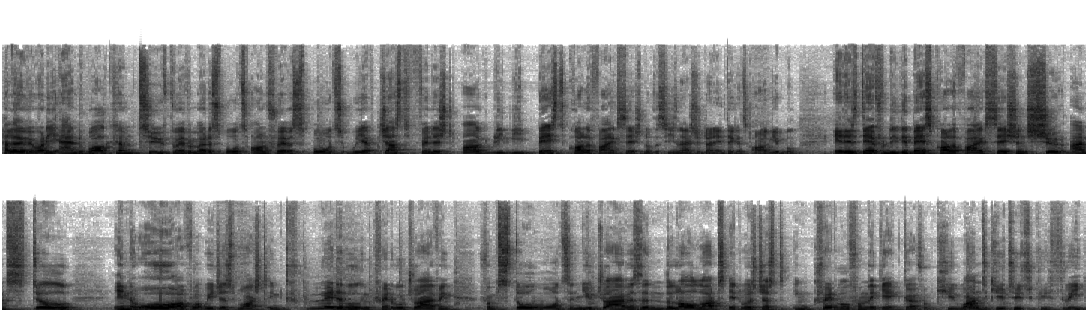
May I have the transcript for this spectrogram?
Hello, everybody, and welcome to Forever Motorsports on Forever Sports. We have just finished arguably the best qualifying session of the season. I actually don't even think it's arguable. It is definitely the best qualifying session. Shoo, I'm still in awe of what we just watched. Incredible, incredible driving from stalwarts and new drivers and the lol lot. It was just incredible from the get go, from Q1 to Q2 to Q3.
